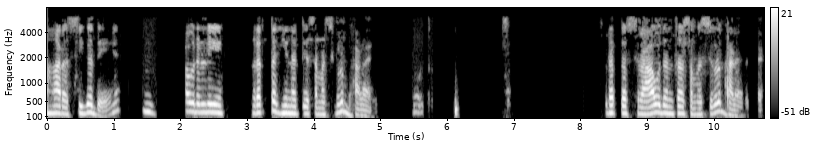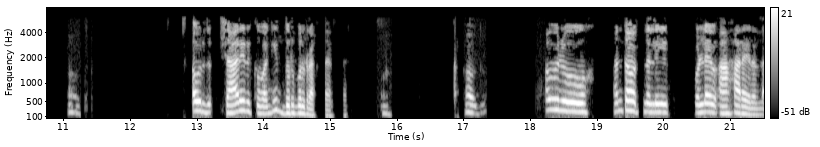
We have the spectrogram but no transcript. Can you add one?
ಆಹಾರ ಸಿಗದೆ ಅವರಲ್ಲಿ ರಕ್ತಹೀನತೆಯ ಸಮಸ್ಯೆಗಳು ಬಹಳ ರಕ್ತ ರಕ್ತಸ್ರಾವದಂತಹ ಸಮಸ್ಯೆಗಳು ಬಹಳ ಇರುತ್ತೆ ಅವ್ರದ್ದು ಶಾರೀರಿಕವಾಗಿ ದುರ್ಬಲರಾಗ್ತಾ ಇರ್ತಾರೆ ಅವರು ಅಂತ ಹೊತ್ತಿನಲ್ಲಿ ಒಳ್ಳೆ ಆಹಾರ ಇರಲ್ಲ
